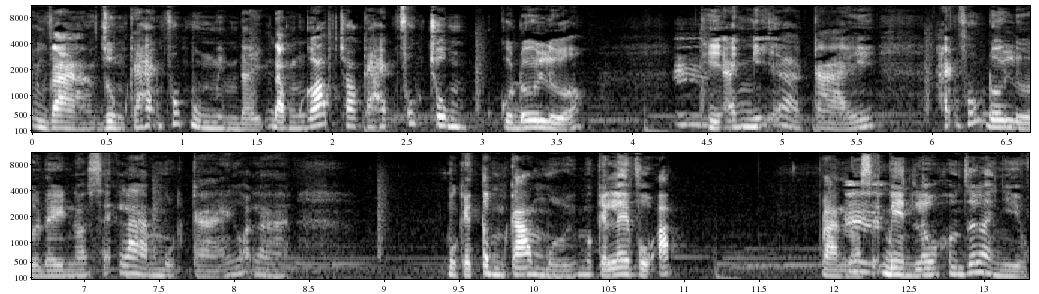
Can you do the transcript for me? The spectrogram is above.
và dùng cái hạnh phúc một mình đấy đóng góp cho cái hạnh phúc chung của đôi lứa Ừ. thì anh nghĩ là cái hạnh phúc đôi lứa đấy nó sẽ là một cái gọi là một cái tầm cao mới một cái level up và nó Ừ. sẽ bền lâu hơn rất là nhiều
